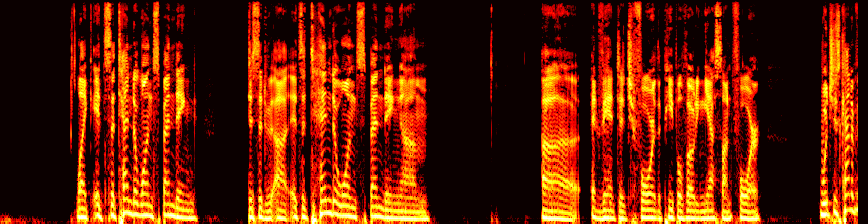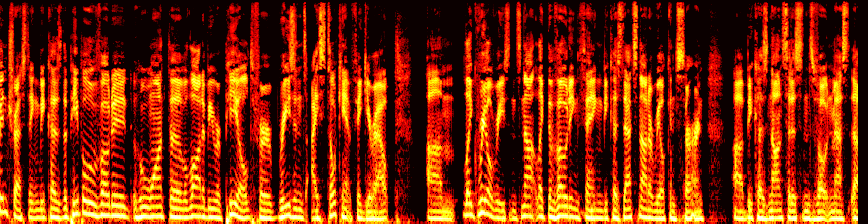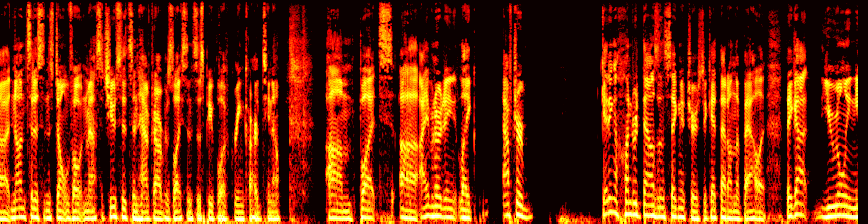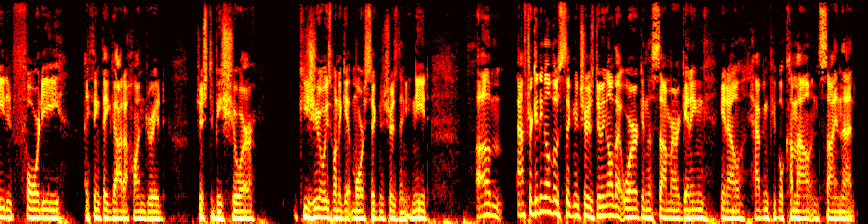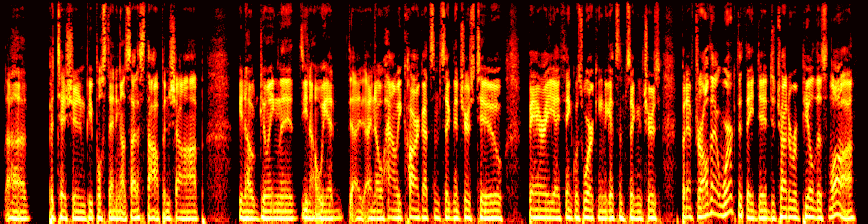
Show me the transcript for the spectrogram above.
Like it's a ten to one spending. Uh, it's a ten to one spending um, uh, advantage for the people voting yes on four, which is kind of interesting because the people who voted who want the law to be repealed for reasons I still can't figure out, um, like real reasons, not like the voting thing because that's not a real concern. Uh, because non-citizens vote in Mass, uh, non-citizens don't vote in Massachusetts and have driver's licenses. People have green cards, you know. Um, but uh, I haven't heard any like after getting 100,000 signatures to get that on the ballot. They got, you only needed 40. I think they got 100 just to be sure because you always want to get more signatures than you need. Um, after getting all those signatures, doing all that work in the summer, getting, you know, having people come out and sign that, uh, petition, people standing outside a stop and shop, you know, doing the, you know, we had, I, I know Howie Carr got some signatures too. Barry, I think, was working to get some signatures. But after all that work that they did to try to repeal this law,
